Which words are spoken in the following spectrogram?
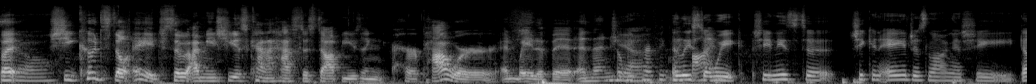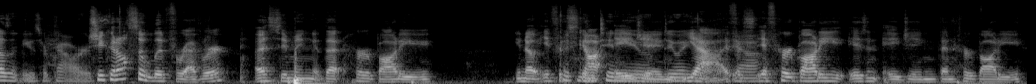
But So- she could still age, so I mean, she just kind of has to stop using her power and wait a bit, and then she'll yeah, be perfectly at least fine. a week. She needs to. She can age as long as she doesn't use her powers. She could also live forever, assuming that her body, you know, if it's not aging, yeah, that, if yeah. It's, if her body isn't aging, then her body.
